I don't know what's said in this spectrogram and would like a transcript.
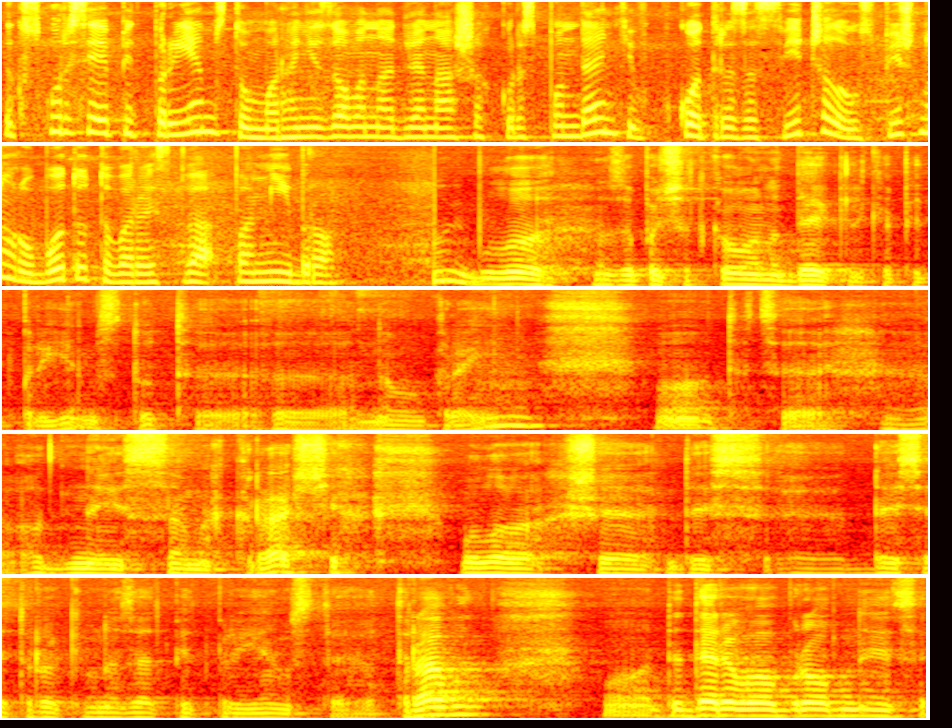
Екскурсія підприємством організована для наших кореспондентів, вкотре засвідчила успішну роботу товариства Памібро. Ну і було започатковано декілька підприємств тут е, е, на Україні. От, це е, одне із самих кращих. Було ще десь е, 10 років назад підприємство Травел. От, деревообробне, це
